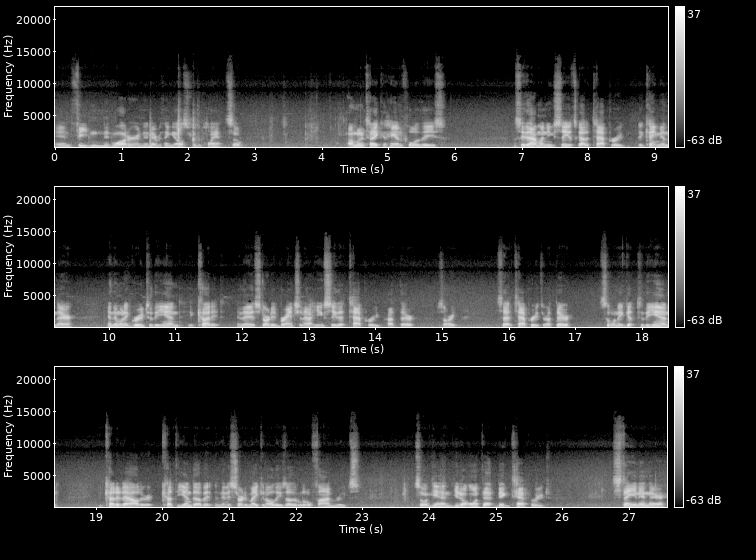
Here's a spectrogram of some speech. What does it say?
and feeding and watering and everything else for the plant. So I'm going to take a handful of these. See that one, you see it's got a taproot that came in there, and then when it grew to the end, it cut it, and then it started branching out. You can see that taproot right there. Sorry, see that taproot right there? So when they get to the end, cut it out or cut the end of it, and then it started making all these other little fine roots. So again, you don't want that big taproot staying in there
